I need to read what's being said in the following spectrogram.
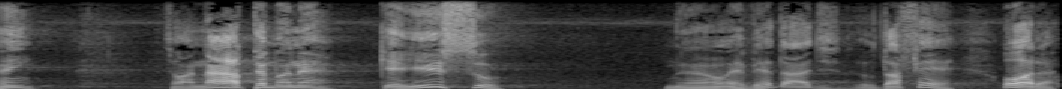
Hein? São anátema, né? Que isso? Não, é verdade, o da fé. Ora,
